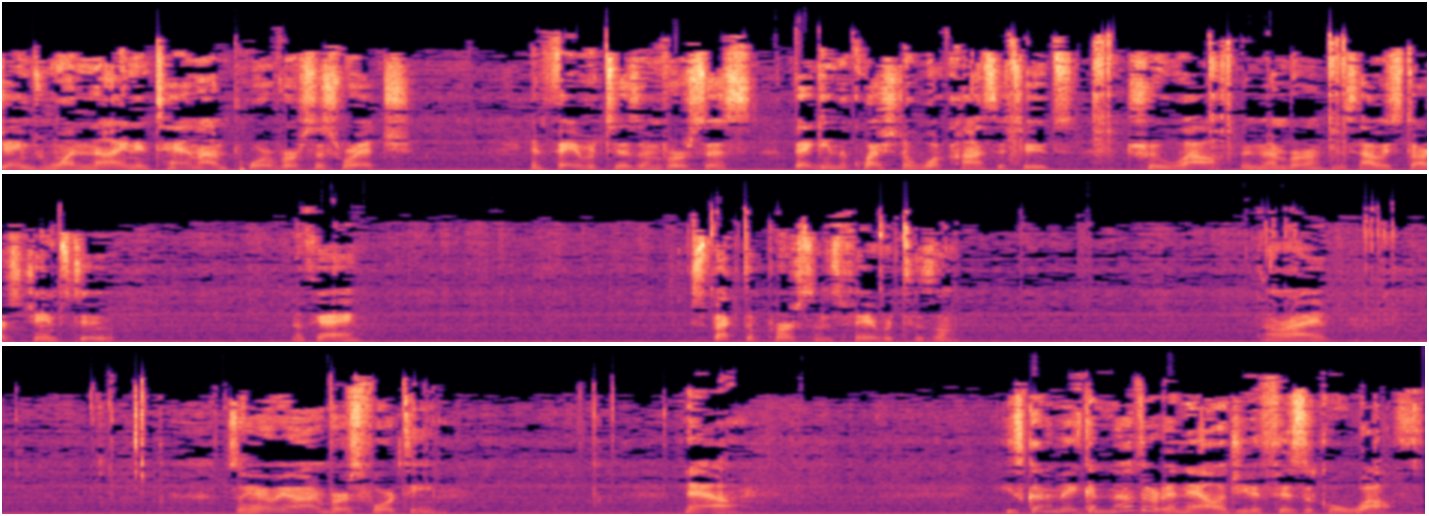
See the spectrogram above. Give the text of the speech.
James 1 9 and 10 on poor versus rich, and favoritism versus begging the question of what constitutes true wealth. Remember? This is how he starts James 2. Okay? Respect of persons, favoritism. Alright? So here we are in verse 14. Now, he's going to make another analogy to physical wealth.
